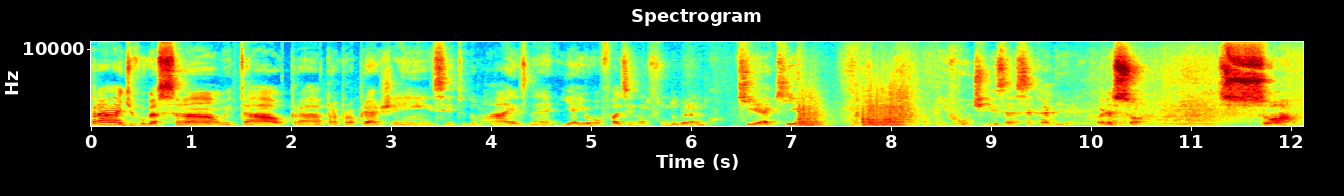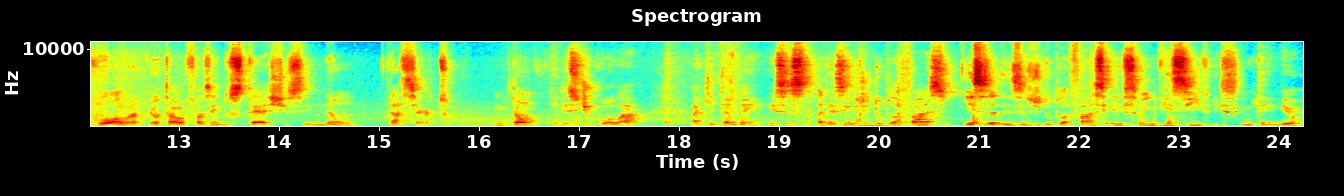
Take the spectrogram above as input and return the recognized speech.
pra divulgação e tal, pra, pra própria agência e tudo mais, né? E aí eu vou fazer num fundo branco, que é aqui, né? E vou utilizar essa cadeira. Olha só, só a cola, eu tava fazendo os testes e não dá certo. Então, eu decidi colar aqui também esses adesivos de dupla face. E esses adesivos de dupla face, eles são invisíveis, entendeu?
